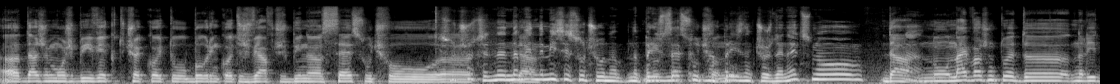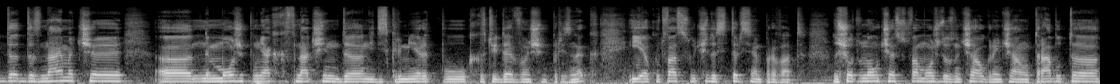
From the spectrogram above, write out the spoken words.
А, даже, може би, и вие като човек, който българин, който живява в чужбина, се е случвал. Случва се. Не, на да. мен не ми се е случвало на, на, признак, се случва, на признак чужденец, но. Да, да, но най-важното е да, нали, да, да знаем, че а, не може по някакъв начин да ни дискриминират по какъвто и да е външен признак. И ако това се случи, да си търсим правата. Защото много често това може да означава ограничаване от работа,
